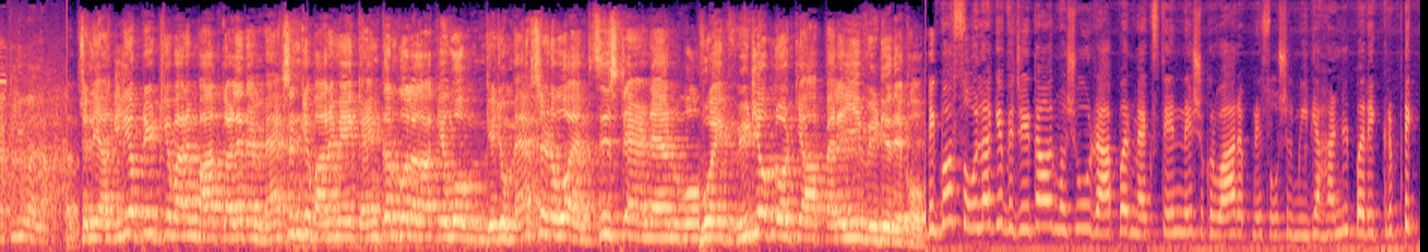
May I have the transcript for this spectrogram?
नकली वाला। चलिए अगली अपडेट के बारे में बात कर लेते हैं। मैक्सन के बारे में एक एंकर को लगा के वो ये जो मैक्सन है वो एमसी स्टैंड है वो वो एक वीडियो अपलोड किया। आप पहले ये वीडियो देखो। बिग बॉस 16 के विजेता और मशहूर रैपर मैक्सटेन ने शुक्रवार अपने सोशल मीडिया हैंडल पर एक क्रिप्टिक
